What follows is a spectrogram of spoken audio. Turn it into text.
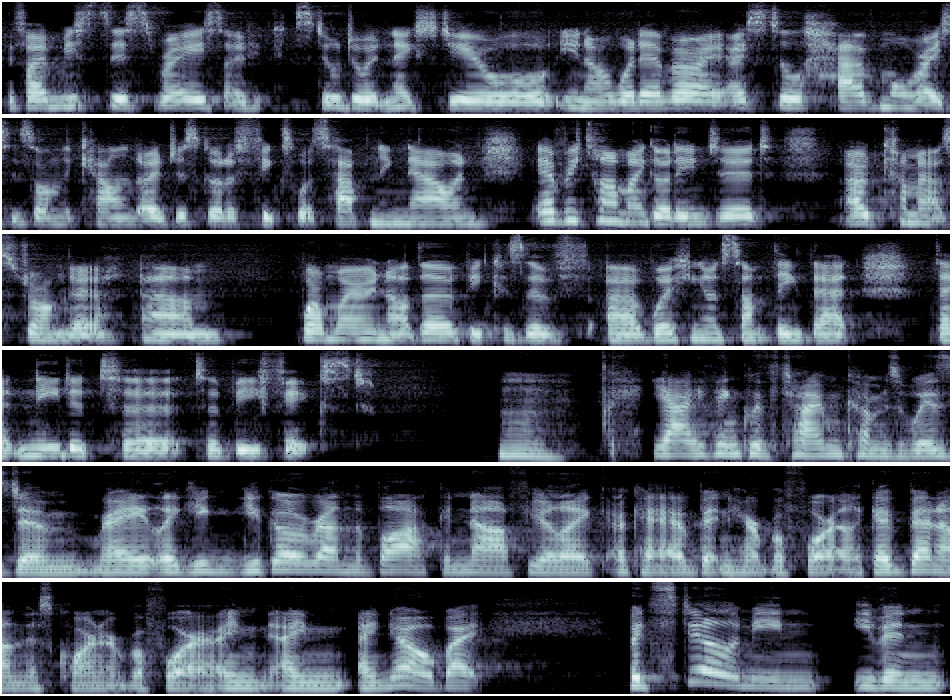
if I miss this race, I can still do it next year, or you know whatever. I, I still have more races on the calendar. I just got to fix what's happening now. And every time I got injured, I would come out stronger. Um, one way or another because of uh, working on something that that needed to to be fixed. Hmm. Yeah, I think with time comes wisdom, right? Like you you go around the block enough, you're like, okay, I've been here before. Like I've been on this corner before. I I I know, but but still, I mean, even,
